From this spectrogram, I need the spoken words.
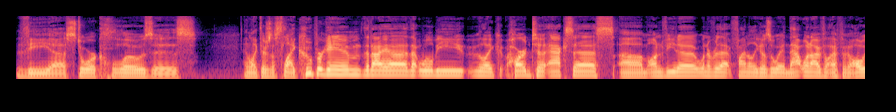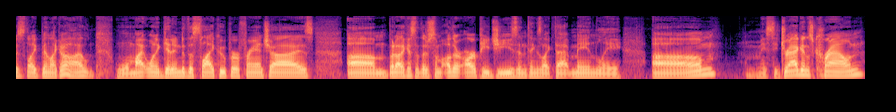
the uh, store closes. And like there's a Sly Cooper game that I uh, that will be like hard to access um, on Vita whenever that finally goes away. And that one I've I've always like been like, oh, I might want to get into the Sly Cooper franchise. Um, but like I said, there's some other RPGs and things like that mainly. Um, let me see, Dragon's Crown.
